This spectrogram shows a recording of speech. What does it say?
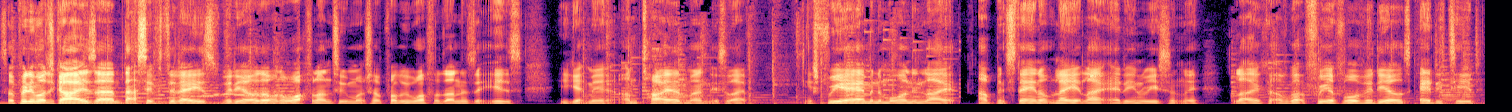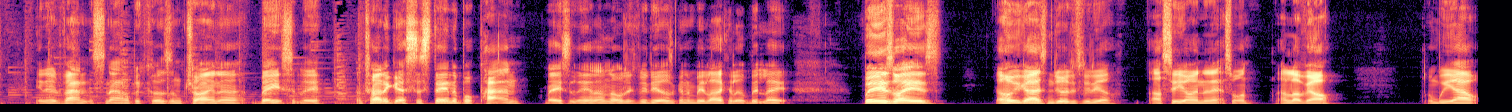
So pretty much, guys, um, that's it for today's video. I don't want to waffle on too much. I've probably waffled on as it is. You get me? I'm tired, man. It's like it's 3 a.m. in the morning. Like I've been staying up late, like editing recently. Like I've got three or four videos edited in advance now because I'm trying to basically I'm trying to get a sustainable pattern basically, and I know this video is gonna be like a little bit late. But here's what it is. I hope you guys enjoyed this video. I'll see you all in the next one. I love y'all. And we out.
